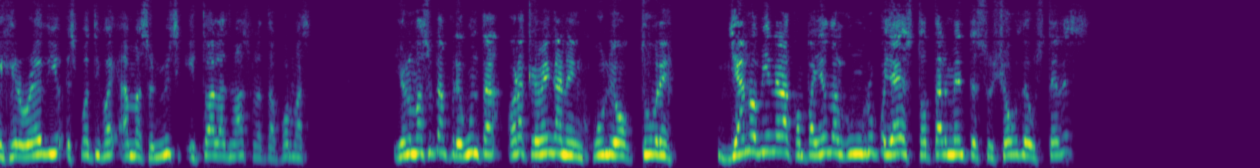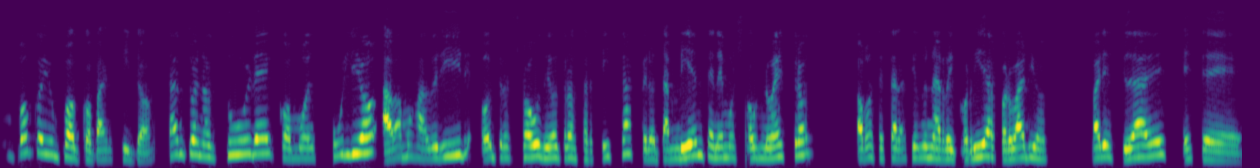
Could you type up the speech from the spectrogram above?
iHeartRadio, Spotify, Amazon Music y todas las demás plataformas. Yo nomás una pregunta, ahora que vengan en julio, octubre, ¿ya no vienen acompañando algún grupo? ¿Ya es totalmente su show de ustedes? Un poco y un poco, Panchito. Tanto en octubre como en julio ah, vamos a abrir otros shows de otros artistas, pero también tenemos shows nuestros. Vamos a estar haciendo una recorrida por varios, varias ciudades. Este,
